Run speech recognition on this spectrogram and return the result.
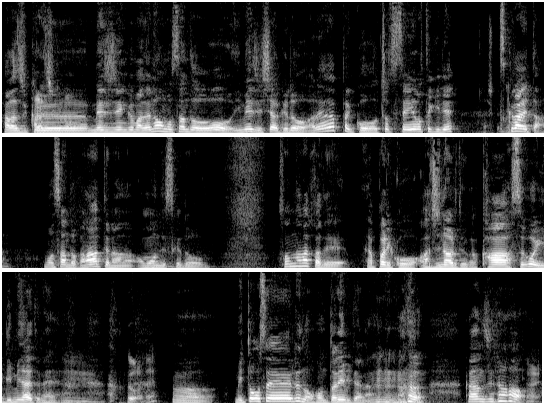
原宿明治神宮までの表参道をイメージしちゃうけどあれはやっぱりこうちょっと西洋的で作られた表参道かなっていうのは思うんですけど、そんな中でやっぱりこう味のあるというかかすごい入り乱れてね、うん。そうだね。うん。見通せるの？本当に？みたいな。うん。感じの、はい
